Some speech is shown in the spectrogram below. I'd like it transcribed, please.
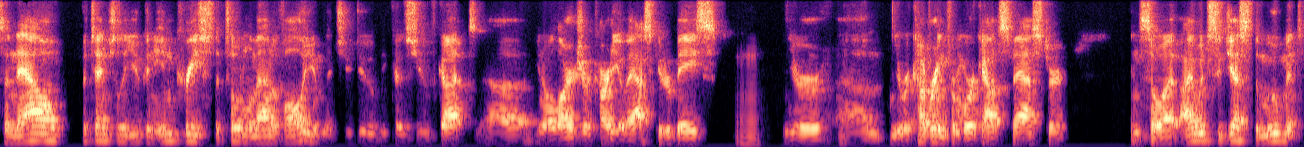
So now potentially you can increase the total amount of volume that you do because you've got uh, you know a larger cardiovascular base. Mm-hmm. You're um, you're recovering from workouts faster, and so I, I, would suggest the movement.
